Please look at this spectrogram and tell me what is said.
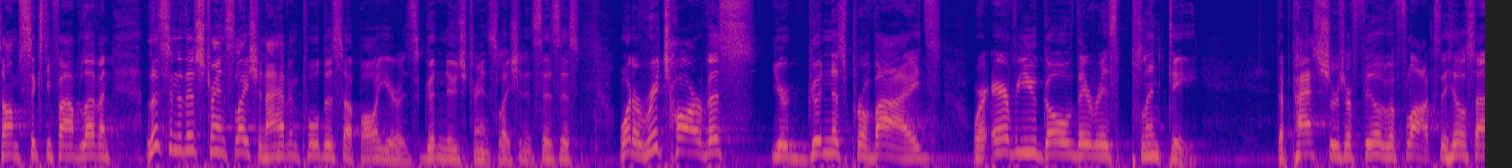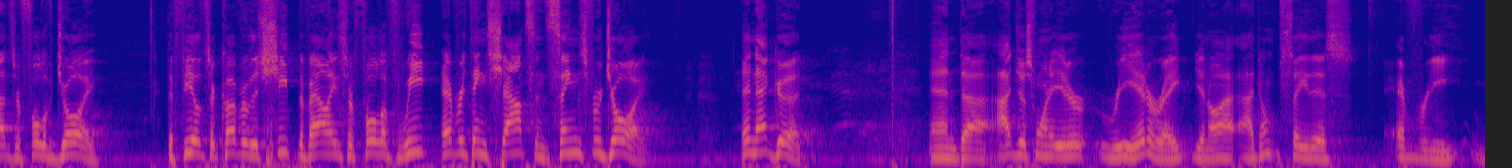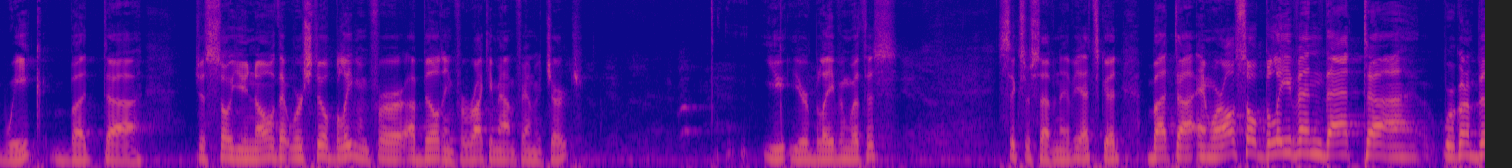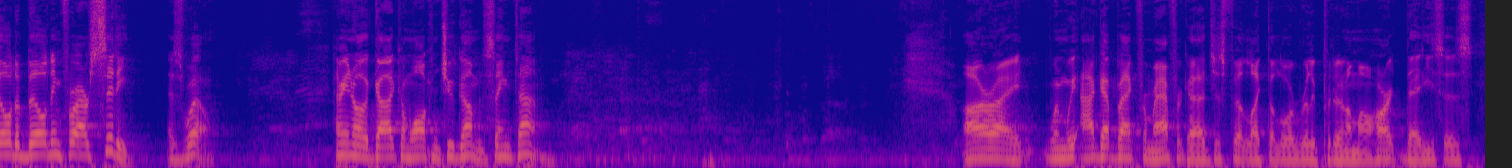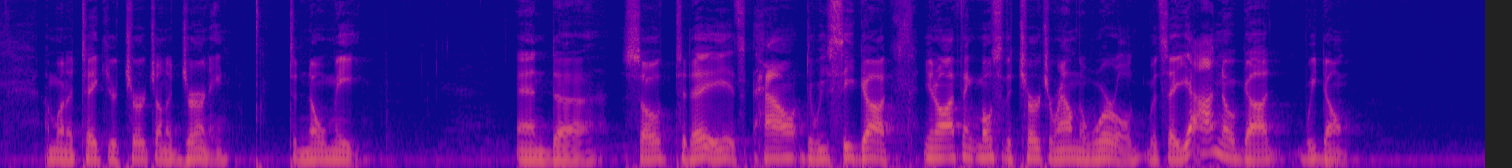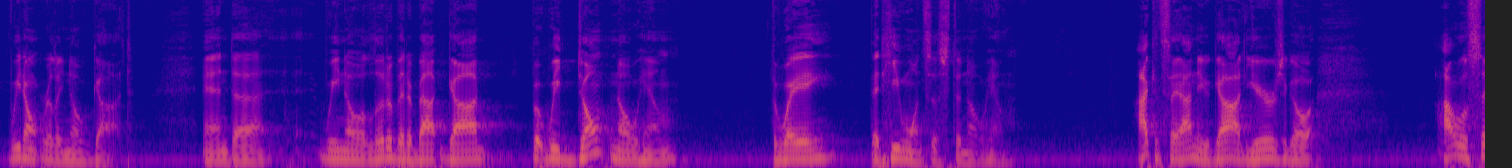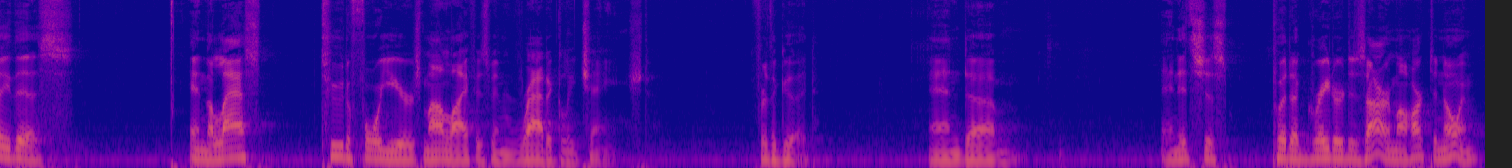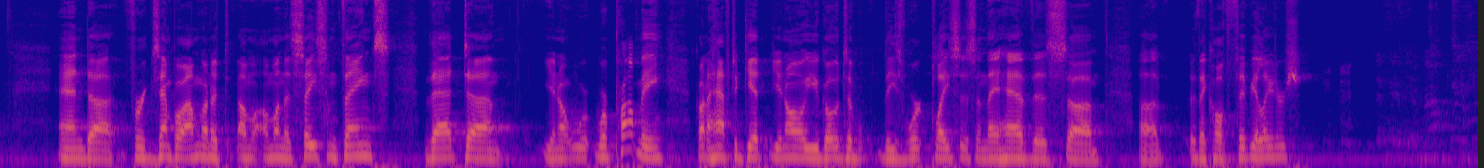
Psalm 65 11. Listen to this translation. I haven't pulled this up all year. It's Good News Translation. It says this What a rich harvest your goodness provides. Wherever you go, there is plenty. The pastures are filled with flocks, the hillsides are full of joy. The fields are covered with sheep, the valleys are full of wheat. Everything shouts and sings for joy. Amen. Isn't that good? And uh, I just want to reiterate you know, I, I, don't say this every week, but uh, just so you know that we're still believing for a building for Rocky Mountain Family Church. You, you're believing with us? Six or seven of you, that's good. But, uh, and we're also believing that uh, we're going to build a building for our city as well. How many know that God can walk and chew gum at the same time? All right. When we, I got back from Africa, I just felt like the Lord really put it on my heart that He says, I'm going to take your church on a journey to know me. And uh, so today, it's how do we see God? You know, I think most of the church around the world would say, Yeah, I know God. We don't. We don't really know God and uh, we know a little bit about God, but we don't know Him the way that He wants us to know Him. I could say I knew God years ago. I will say this in the last two to four years, my life has been radically changed for the good. And, um, and it's just put a greater desire in my heart to know Him. And uh, for example, I'm going to I'm, I'm going to say some things that uh, you know we're, we're probably going to have to get. You know, you go to these workplaces and they have this. Uh, uh are they called defibrillators?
